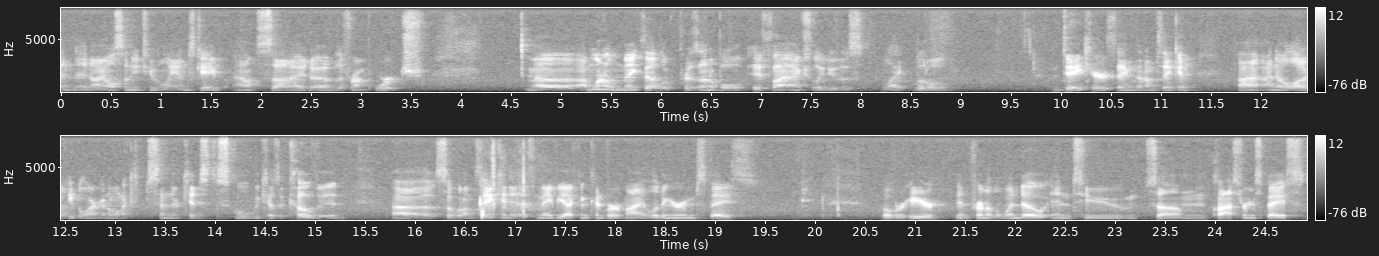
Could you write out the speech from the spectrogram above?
and then I also need to landscape outside of the front porch. Uh, I want to make that look presentable if I actually do this like little daycare thing that I'm thinking. Uh, I know a lot of people aren't going to want to send their kids to school because of COVID. Uh, so what I'm thinking is maybe I can convert my living room space over here in front of the window into some classroom space.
